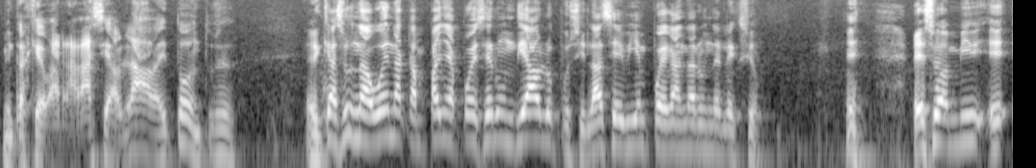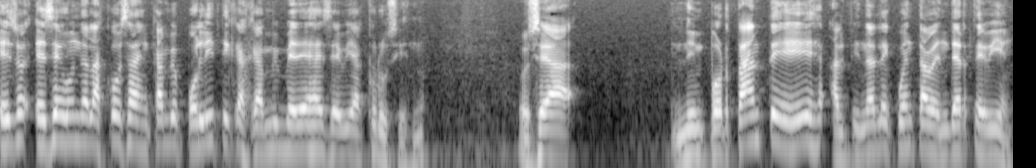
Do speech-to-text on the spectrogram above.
Mientras que Barrabás se hablaba y todo. Entonces, el que hace una buena campaña puede ser un diablo, pues si la hace bien puede ganar una elección. Eso a mí, eh, eso, esa es una de las cosas en cambio políticas que a mí me deja ese vía crucis, ¿no? O sea, lo importante es al final de cuentas venderte bien.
